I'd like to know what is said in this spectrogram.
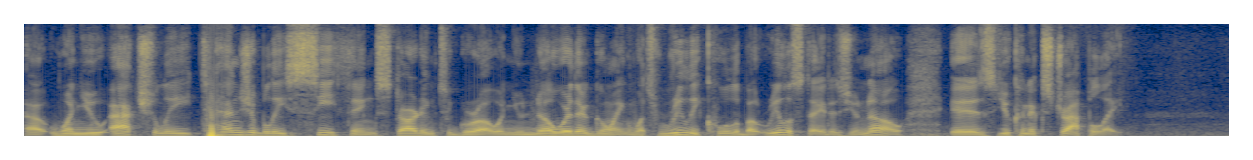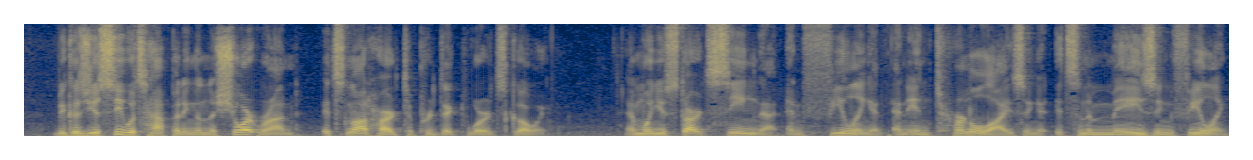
uh, when you actually tangibly see things starting to grow and you know where they're going, what's really cool about real estate, as you know, is you can extrapolate. Because you see what's happening in the short run, it's not hard to predict where it's going. And when you start seeing that and feeling it and internalizing it, it's an amazing feeling.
